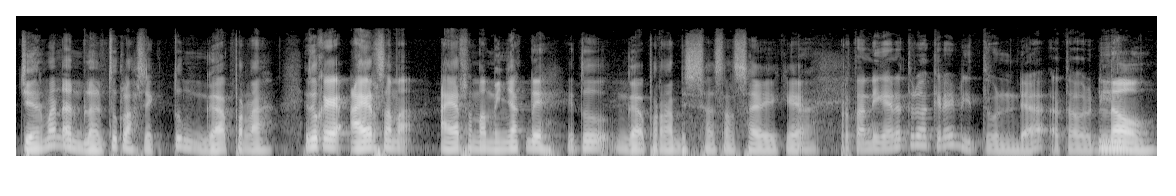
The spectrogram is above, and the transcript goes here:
Jerman dan Belanda itu klasik itu nggak pernah itu kayak air sama air sama minyak deh itu nggak pernah bisa selesai kayak Nah, pertandingannya tuh akhirnya ditunda atau di no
